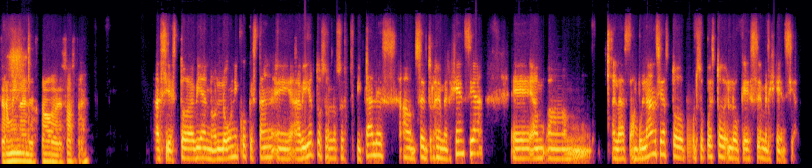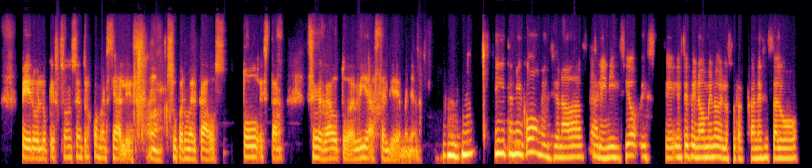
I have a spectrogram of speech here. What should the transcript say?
termine el estado de desastre. Así es, todavía no. Lo único que están eh, abiertos son los hospitales, centros de emergencia, eh, las ambulancias, todo, por supuesto, lo que es emergencia, pero lo que son centros comerciales, supermercados, todo está cerrado todavía hasta el día de mañana. Y también como mencionabas al inicio, este, este fenómeno de los huracanes es algo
